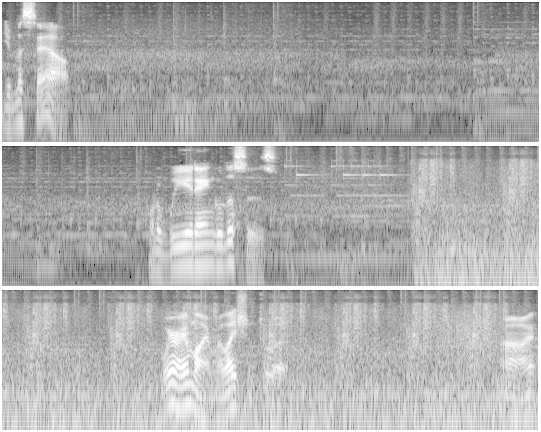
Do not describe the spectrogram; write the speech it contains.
you miss out. What a weird angle this is. Where am I in relation to it? Alright.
